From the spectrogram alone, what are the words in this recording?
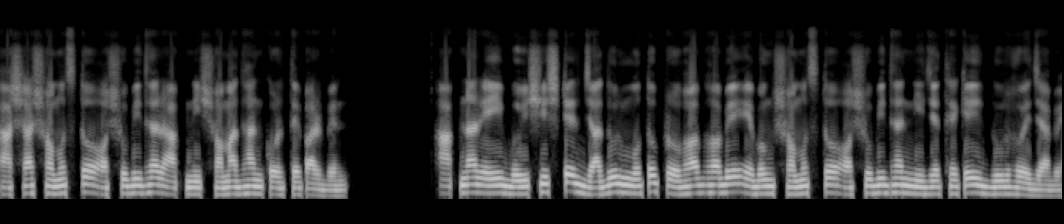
আসা সমস্ত অসুবিধার আপনি সমাধান করতে পারবেন। আপনার এই বৈশিষ্ট্যের জাদুর মতো প্রভাব হবে এবং সমস্ত অসুবিধা নিজে থেকেই দূর হয়ে যাবে।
